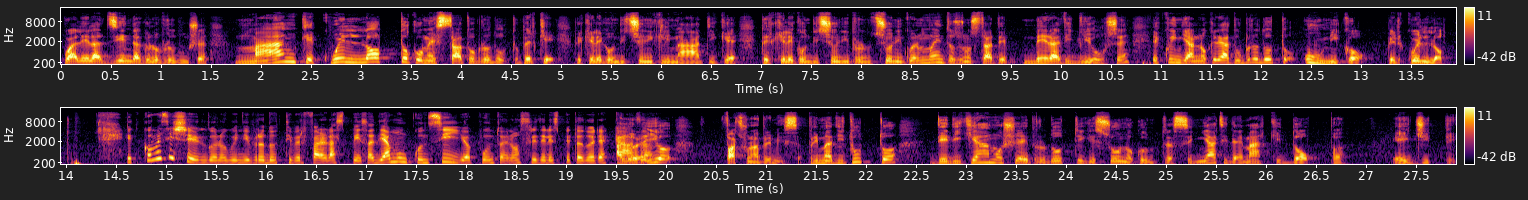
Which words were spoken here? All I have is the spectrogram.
qual è l'azienda che lo produce, ma anche quel lotto come è stato prodotto. Perché? Perché le condizioni climatiche, perché le condizioni di produzione in quel momento sono state meravigliose e quindi hanno creato un prodotto unico per quel lotto. E come si scelgono quindi i prodotti per fare la spesa? Diamo un consiglio appunto ai nostri telespettatori a casa. Allora, io faccio una premessa. Prima di tutto dedichiamoci ai prodotti che sono contrassegnati dai marchi DOP e IGP.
